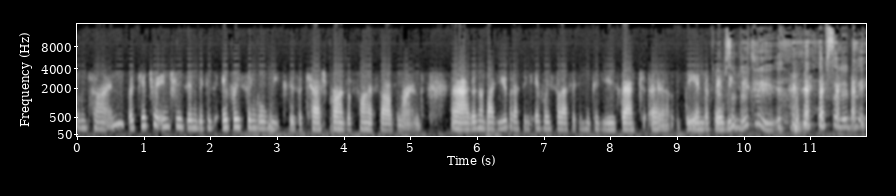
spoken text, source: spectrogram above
some time. But get your entries in because every single week there's a cash prize of 5,000 Rand. Uh, I don't know about you, but I think every South African who could use that uh, at the end of their Absolutely. week. Absolutely. Absolutely.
